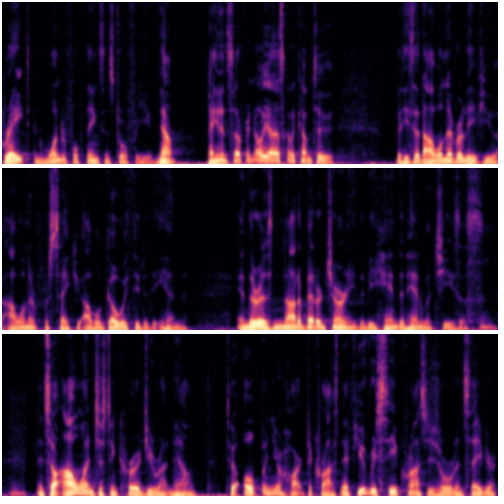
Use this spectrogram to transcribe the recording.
great and wonderful things in store for you. Now, pain and suffering, oh yeah, that's going to come too. But he said, I will never leave you. I will never forsake you. I will go with you to the end. And there is not a better journey to be hand in hand with Jesus. Mm-hmm. And so I want to just encourage you right now to open your heart to Christ. And if you've received Christ as your Lord and Savior,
